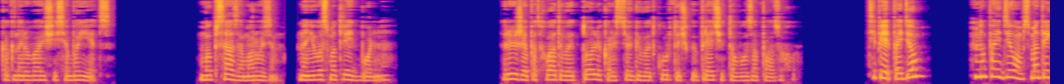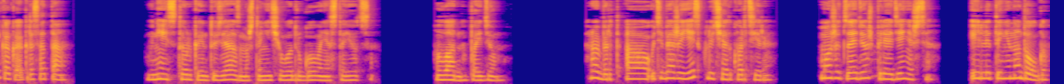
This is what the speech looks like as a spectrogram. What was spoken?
как нарывающийся боец. Мы пса заморозим, на него смотреть больно. Рыжая подхватывает Толика, расстегивает курточку и прячет того за пазуху. «Теперь пойдем?» «Ну пойдем, смотри, какая красота!» В ней столько энтузиазма, что ничего другого не остается. Ладно, пойдем. Роберт, а у тебя же есть ключи от квартиры? Может, зайдешь, переоденешься? Или ты ненадолго?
